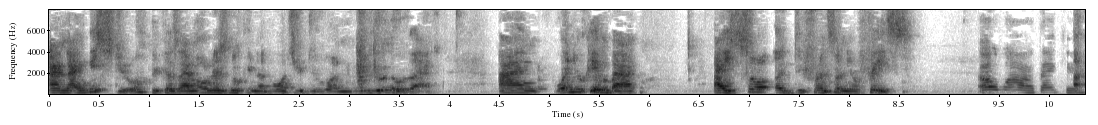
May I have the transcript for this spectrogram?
and I missed you because I'm always looking at what you do, and you do know that. And when you came back, I saw a difference on your face. Oh wow! Thank you. I,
